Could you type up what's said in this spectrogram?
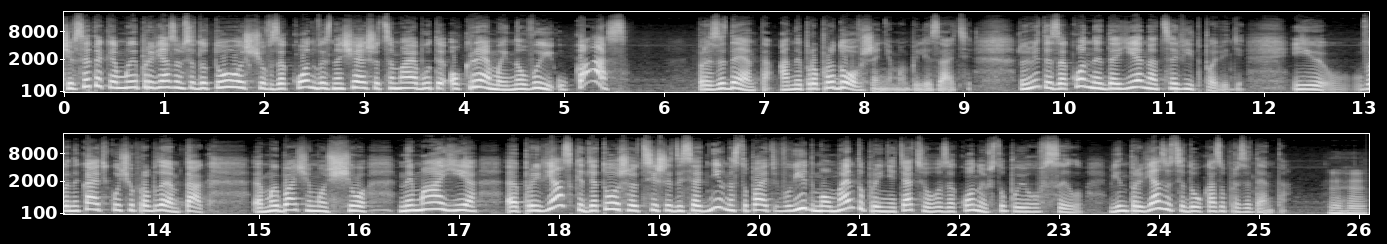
Чи все-таки ми прив'язуємося до того, що в закон визначає, що це має бути окремий новий указ президента, а не про продовження мобілізації? Розумієте, закон не дає на це відповіді. І виникають кучу проблем. Так, е, ми бачимо, що немає е, прив'язки для того, що ці 60 днів наступають від моменту прийняття цього закону і вступу його в силу. Він прив'язується до указу президента. Угу.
